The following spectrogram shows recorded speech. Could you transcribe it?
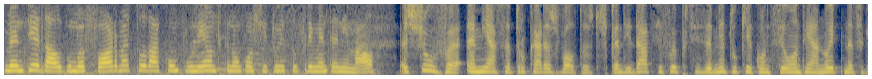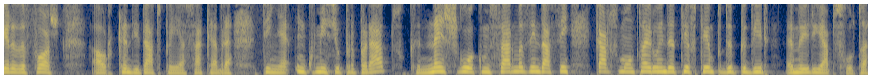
manter de alguma forma toda a componente que não constitui sofrimento animal. A chuva ameaça trocar as voltas dos candidatos e foi precisamente o que aconteceu ontem à noite na Figueira da Foz, ao candidato PS à Câmara. Tinha um comício preparado, que nem chegou a começar, mas ainda assim Carlos Monteiro ainda teve tempo de pedir a maioria absoluta.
